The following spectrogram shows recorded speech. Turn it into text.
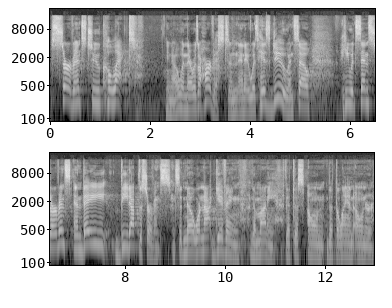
servants to collect, you know, when there was a harvest, and, and it was his due. And so he would send servants, and they beat up the servants and said, No, we're not giving the money that, this own, that the landowner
